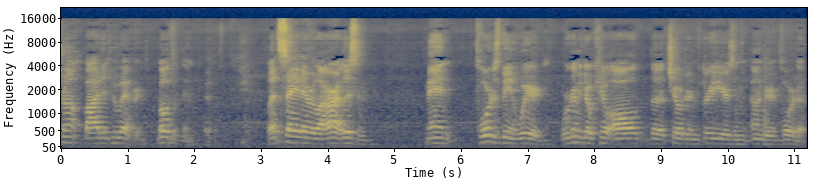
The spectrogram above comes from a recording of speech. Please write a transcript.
Trump, Biden, whoever, both of them, let's say they were like, all right, listen, man, Florida's being weird. We're going to go kill all the children three years and under in Florida.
